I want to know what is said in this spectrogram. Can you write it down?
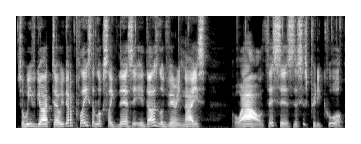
so we've got uh, we've got a place that looks like this. It, it does look very nice. Wow, this is this is pretty cool.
